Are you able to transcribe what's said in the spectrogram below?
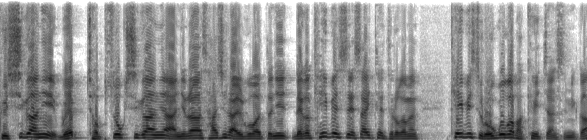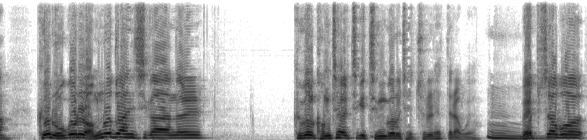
그 시간이 웹 접속 시간이 아니라 사실 알고 봤더니 내가 KBS의 사이트에 들어가면 KBS 로고가 박혀 있지 않습니까? 그 로고를 업로드한 시간을 그걸 검찰 측이 증거로 제출을 했더라고요. 음. 웹 서버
